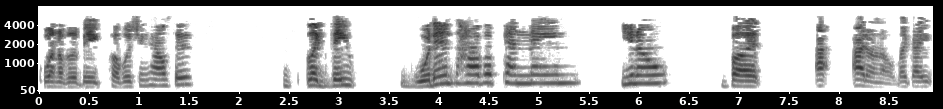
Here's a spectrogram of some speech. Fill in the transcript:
one of the big publishing houses like they wouldn't have a pen name you know but i i don't know like i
